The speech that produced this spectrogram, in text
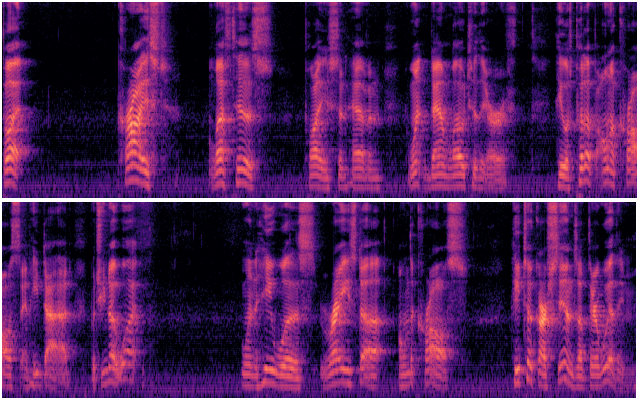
But Christ left his place in heaven, went down low to the earth. He was put up on a cross and he died. But you know what? when he was raised up on the cross, he took our sins up there with him.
